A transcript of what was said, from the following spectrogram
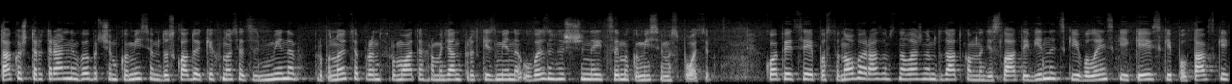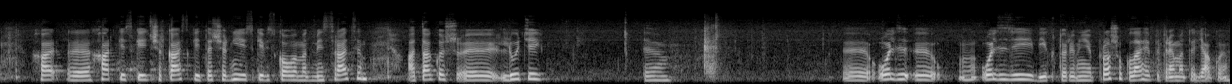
Також територіальним виборчим комісіям, до складу яких вносяться зміни, пропонується проінформувати громадян про такі зміни у визначений цими комісіями спосіб. Копії цієї постанови разом з належним додатком надіслати Вінницький, Волинський, Київський, Полтавський, е, Харківський, Черкаський та Чернігівський військовим адміністраціям, а також е, Лютій е, Ользі Вікторівні. Прошу колеги підтримати. Дякую.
